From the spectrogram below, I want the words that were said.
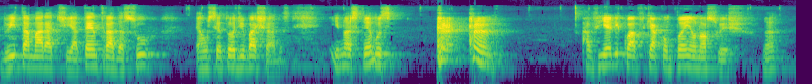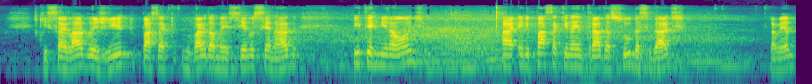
do Itamaraty até a entrada sul, é um setor de embaixadas. E nós temos a via L4 que acompanha o nosso eixo, né? que sai lá do Egito, passa no Vale do Amanhecer, no Senado, e termina onde? Ah, ele passa aqui na entrada sul da cidade, tá vendo?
